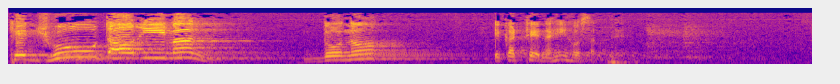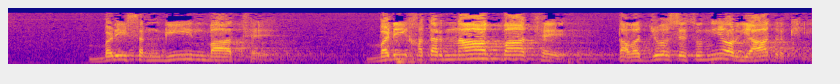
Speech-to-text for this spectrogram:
کہ جھوٹ اور ایمان دونوں اکٹھے نہیں ہو سکتے۔ بڑی سنگین بات ہے، بڑی خطرناک بات ہے، توجہ سے سنیے اور یاد رکھیے۔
